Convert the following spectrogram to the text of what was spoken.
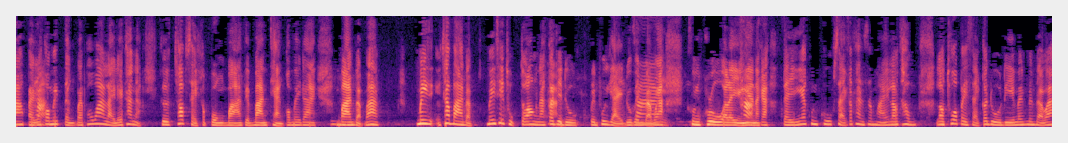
มากไปค่ะแล้วก็ไม่ตึงไปเพราะว่าหลายหลายท่านอะคือชอบใส่กระโปรงบานแต่บานแข็งก็ไม่ได้ อืม บานแบบว่าไม่ถ้าบานแบบไม่ใช่ถูกต้องนะค่ะก็จะดูเป็นผู้ใหญ่ดูเป็นแบบว่า ใช่ คุณครูอะไรอย่างเงี้ยค่ะนะคะ แต่อย่างเงี้ยคุณครูใส่ก็ทันสมัยเราทำเราทั่วไปใส่ก็ดูดีมันเป็นแบบว่า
